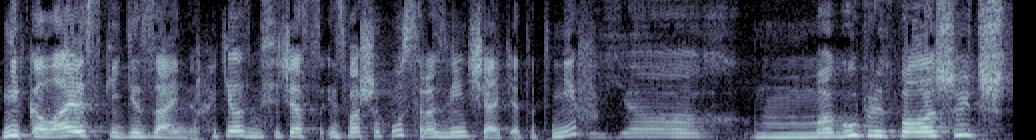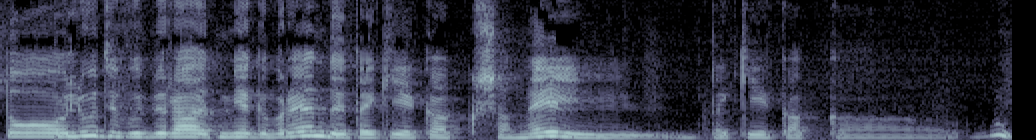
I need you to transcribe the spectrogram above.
николаевский дизайнер? Хотелось бы сейчас из ваших уст развенчать этот миф. Я могу предположить, что люди выбирают мега-бренды, такие как Шанель, такие как а, ну,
